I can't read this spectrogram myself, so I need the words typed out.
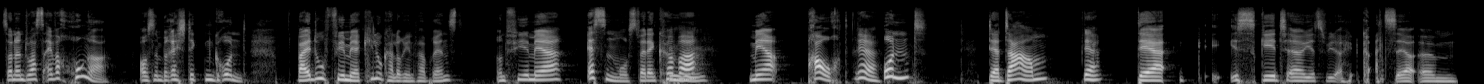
sondern du hast einfach Hunger aus einem berechtigten Grund, weil du viel mehr Kilokalorien verbrennst und viel mehr essen musst, weil dein Körper mehr braucht. Mhm. Ja. Und der Darm, Ja. der ist, geht äh, jetzt wieder gerade sehr, ähm,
